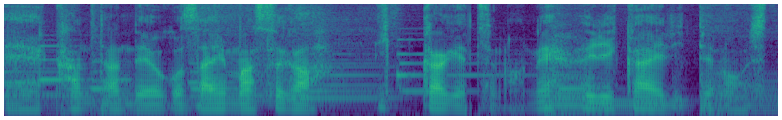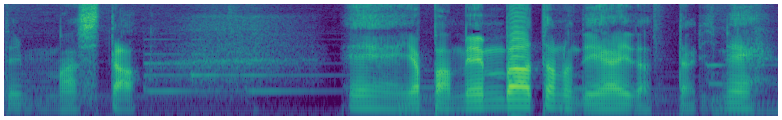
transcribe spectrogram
えー簡単ではございますが1ヶ月のね振り返りっていうのをしてみました、えーやっぱメンバーとの出会いだったりね。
